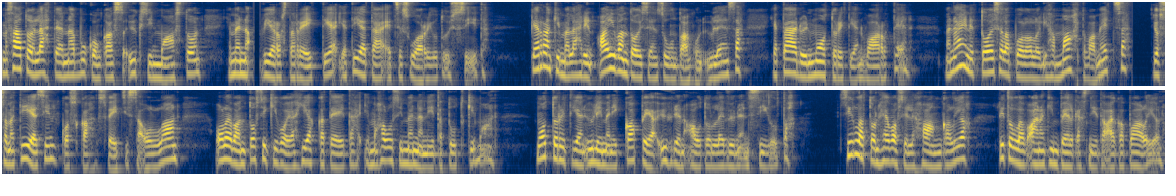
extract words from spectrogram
Mä saatoin lähteä Nabukon kanssa yksin maastoon ja mennä vierasta reittiä ja tietää, että se suoriutuisi siitä. Kerrankin mä lähdin aivan toiseen suuntaan kuin yleensä ja päädyin moottoritien varteen. Mä näin, että toisella puolella oli ihan mahtava metsä, jossa mä tiesin, koska Sveitsissä ollaan, olevan tosi kivoja hiekkateitä ja mä halusin mennä niitä tutkimaan – Moottoritien yli meni kapea yhden auton levyinen silta. Sillat on hevosille hankalia, Little Love ainakin pelkäs niitä aika paljon,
